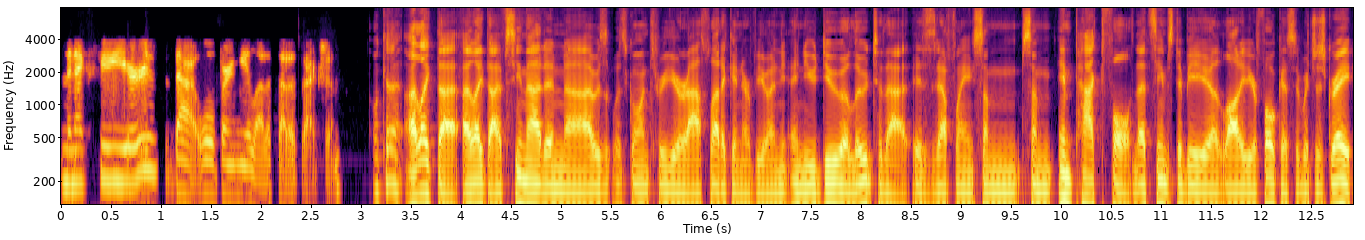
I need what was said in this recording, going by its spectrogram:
in the next few years, that will bring me a lot of satisfaction. Okay, I like that. I like that. I've seen that in. Uh, I was was going through your athletic interview, and and you do allude to that. Is definitely some some impactful. That seems to be a lot of your focus, which is great.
